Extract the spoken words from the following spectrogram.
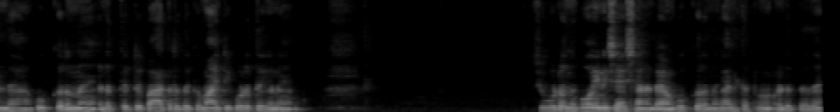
എന്താ കുക്കറിൽ നിന്ന് എടുത്തിട്ട് പാത്രത്തേക്ക് മാറ്റി കൊടുത്തേക്കണ്. ചൂടൊന്ന് പോയതിന് ശേഷമാണ് കേട്ടോ കുക്കറിൽ നിന്ന് കലത്തപ്പം എടുത്തത്.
